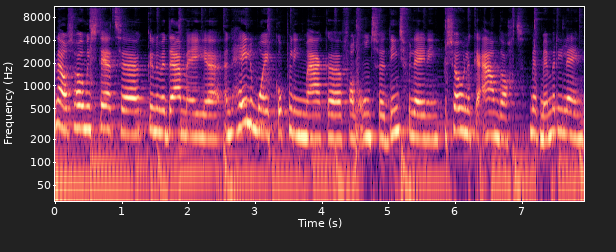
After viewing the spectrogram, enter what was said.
Nou, als Homisted kunnen we daarmee een hele mooie koppeling maken van onze dienstverlening, persoonlijke aandacht met Memory Lane.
